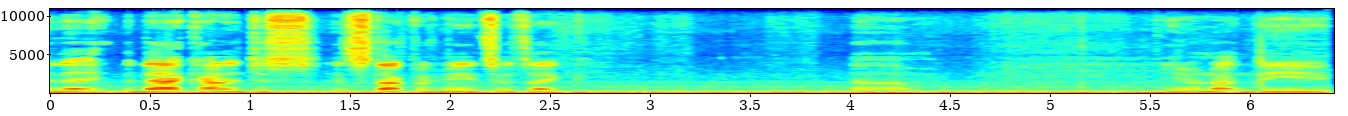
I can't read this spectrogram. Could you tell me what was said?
and that that kind of just it stuck with me so it's like um, you know, not the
